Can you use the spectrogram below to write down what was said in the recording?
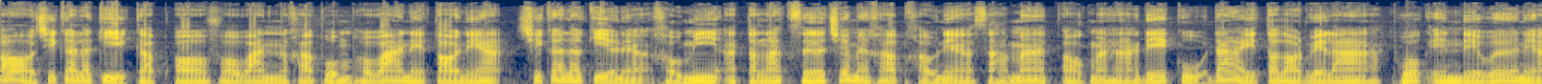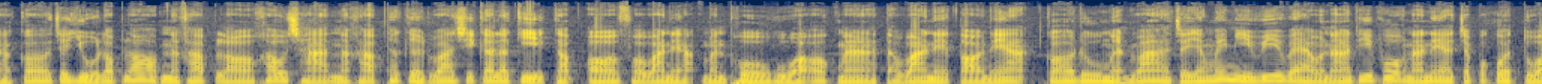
ล่อชิการากิกับ All for One นะครับผมเพราะว่าในตอนนี้ชิการากิเนี่ย เขามีอัตลักษณ์เซิร์ชใช่ไหมครับ เขาเนี่ยสามารถออกมาหาเดกุได้ตลอดเวลา พวก Endeavor เนี่ยก็จะอยู่รอบๆนะครับรอเข้าชาร์จนะครับ ถ้าเกิดว่าชิการากิกับ All for One เนี่ยมันโผล่หัวออกมา แต่ว่าในตอนนี้ก็ดูเหมือนว่าจะยังไม่มีวี่แววนะที่พวกนั้นเนี่ยจะปรากฏตัว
